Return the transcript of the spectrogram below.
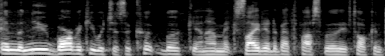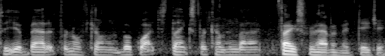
in the new barbecue, which is a cookbook, and I'm excited about the possibility of talking to you about it for North Carolina Book Watch. Thanks for coming by. Thanks for having me, DG.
